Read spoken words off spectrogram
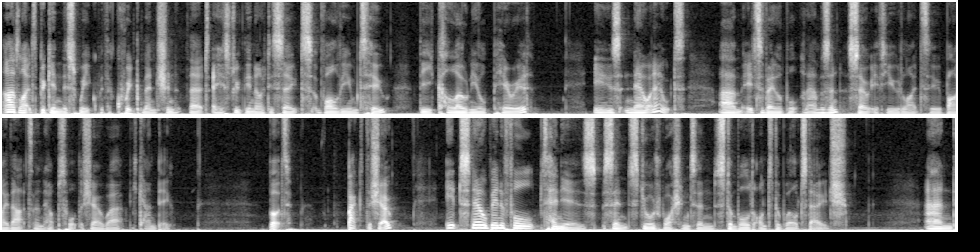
I'd like to begin this week with a quick mention that A History of the United States, Volume 2, The Colonial Period, is now out. Um, it's available on Amazon, so if you'd like to buy that and help support the show, uh, you can do. But back to the show. It's now been a full 10 years since George Washington stumbled onto the world stage. And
